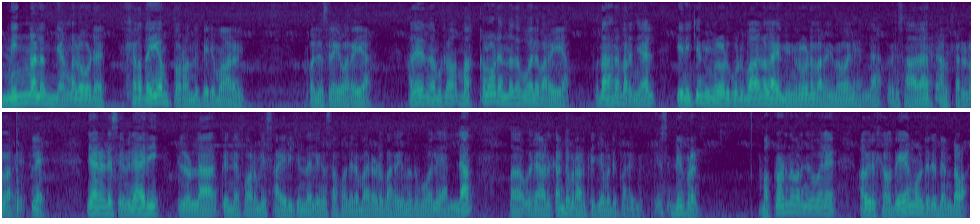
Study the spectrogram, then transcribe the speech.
നിങ്ങളും ഞങ്ങളോട് ഹൃദയം തുറന്ന് പെരുമാറുവിൻ പോലീസിലേക്ക് പറയുക. അതായത് നമുക്ക് മക്കളോട് എന്നതുപോലെ പറയുക. ഉദാഹരണം പറഞ്ഞാൽ എനിക്കും നിങ്ങളോട് കുടുംബാംഗങ്ങളായി നിങ്ങളോട് പറയുന്ന പോലെയല്ല ഒരു സാധാരണ ആൾക്കാരോട് പറയുക അല്ലേ? ഞാൻ എന്റെ സെമിനാരിയിലുള്ള പിന്നെ ഫോർമീസ് ആയിരിക്കുന്ന അല്ലെങ്കിൽ സഹോദരന്മാരോട് പറയുന്നത് പോലെയല്ല ഒരാൾ കണ്ടു പ്രാർത്ഥിക്കാൻ വേണ്ടി പറയുന്നത്. ഡിഫറെന്റ് മക്കളോടെന്ന് പറഞ്ഞതുപോലെ ആ ഒരു ഹൃദയം കൊണ്ടൊരു ബന്ധമാണ്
